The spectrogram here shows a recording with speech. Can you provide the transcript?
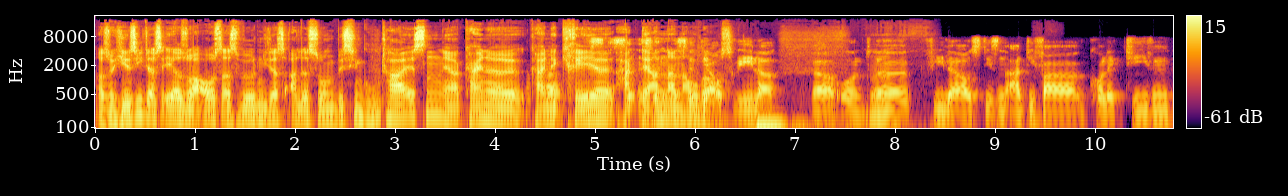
Also hier sieht das eher so aus, als würden die das alles so ein bisschen gutheißen. Ja, keine, keine Krähe es, es, hackt es, der anderen Auge ja aus. Wähler, ja, und mhm. äh, viele aus diesen Antifa-Kollektiven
